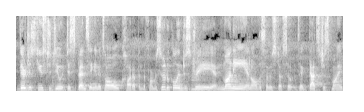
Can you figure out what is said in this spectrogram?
They're just used to do it dispensing, and it's all caught up in the pharmaceutical industry mm. and money and all this other stuff. So it's like that's just my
